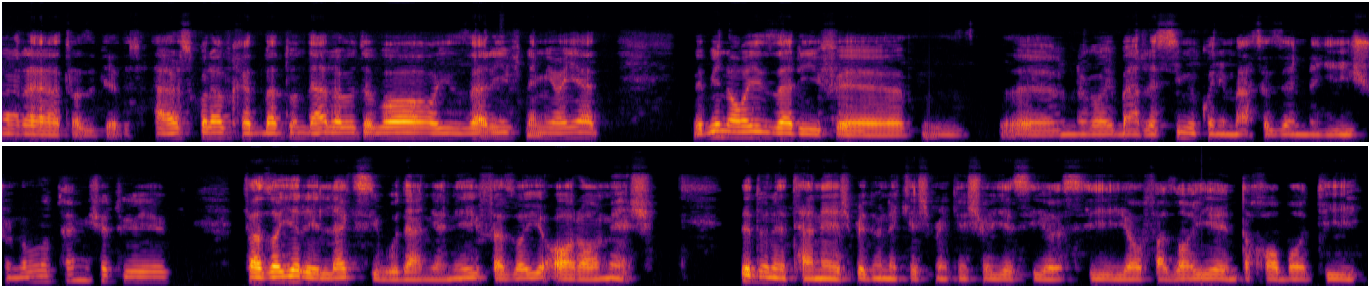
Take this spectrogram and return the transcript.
آره تازه پیاده شد. عرض کنم خدمتتون در رابطه با آقای ظریف نمیآید. ببین آقای ظریف اه، اه، نگاه بررسی می‌کنیم بحث زندگی ایشونو همیشه توی فضای ریلکسی بودن یعنی فضای آرامش بدون تنش بدون کشمکشهای سیاسی یا فضای انتخاباتی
